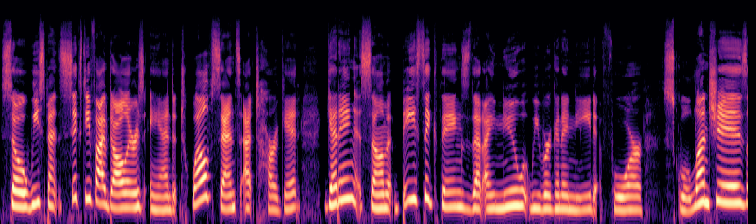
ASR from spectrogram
So we spent $65.12 at Target getting some basic things that I knew we were going to need for school lunches,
